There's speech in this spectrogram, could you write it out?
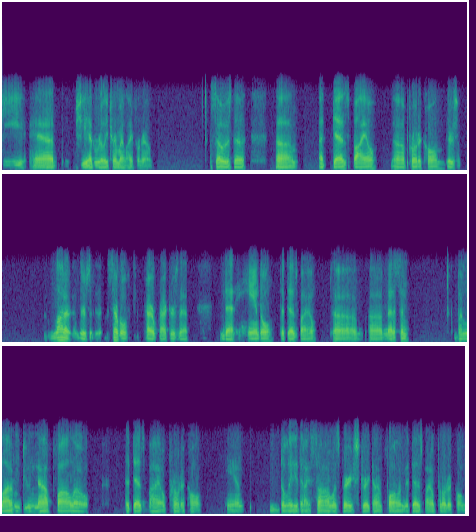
she had she had really turned my life around. So it was the um, a Des Bio uh, protocol. There's a lot of there's several chiropractors that that handle the DesBio uh, uh, medicine, but a lot of them do not follow the Des Bio protocol. And the lady that I saw was very strict on following the DesBio protocol,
